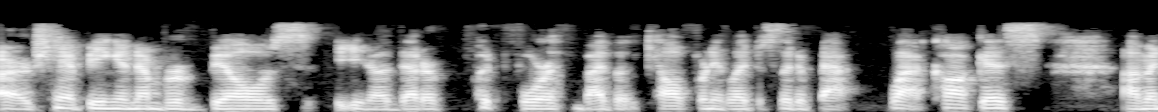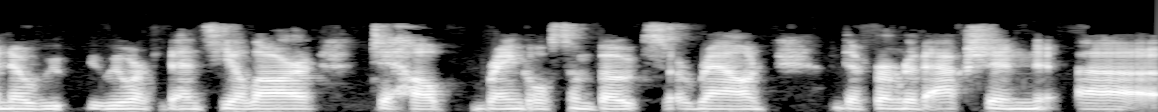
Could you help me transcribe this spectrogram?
are championing a number of bills, you know, that are put forth by the California Legislative Black Caucus. Um, I know we, we work with NCLR to help wrangle some votes around the affirmative action uh,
